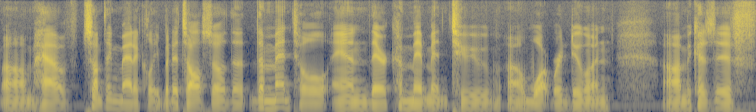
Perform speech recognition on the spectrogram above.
um, have something medically, but it's also the the mental and their commitment to uh, what we're doing. Um, because if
